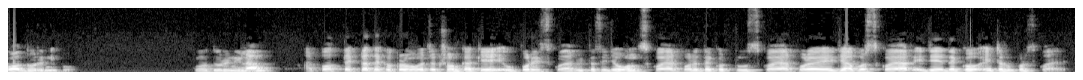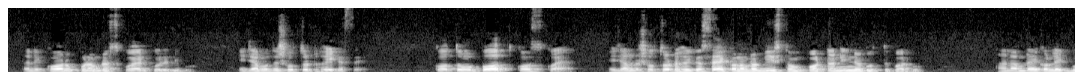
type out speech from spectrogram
ক ধরে নিব। ক ধরে নিলাম আর প্রত্যেকটা দেখো ক্রমবাচক সংখ্যাকে উপরে স্কোয়ার হইতেছে যে ওয়ান স্কোয়ার পরে দেখো টু স্কোয়ার পরে এই যে আবার স্কোয়ার এই যে দেখো এটার উপর স্কোয়ার তাহলে কর উপর আমরা স্কোয়ার করে নিব। এই যে আমাদের সূত্রটা হয়ে গেছে। কতম পদ? ক স্কোয়ার এই যে আমরা সূত্রটা হয়ে গেছে, এখন আমরা বিশতম পদটা নির্ণয় করতে পারব। তাহলে আমরা এখন লিখব,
